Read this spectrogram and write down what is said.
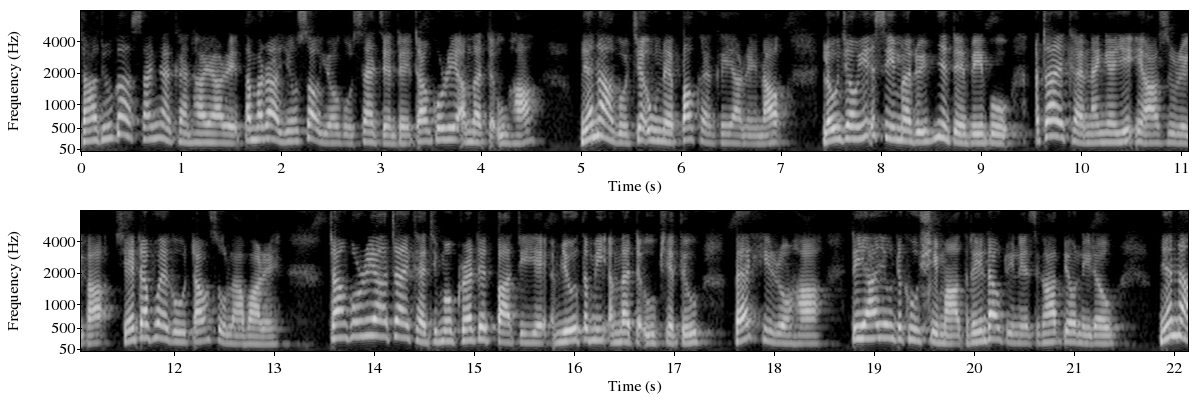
ယာဒူးကဆိုင်းငံ့ခံထားရတဲ့သမရယွန်ဆော့ယောကိုစန့်ကျင်တဲ့တောင်ကိုရီးယားအမတ်တဦးဟာမျက်နှာကိုကြက်ဥနဲ့ပောက်ခံခဲ့ရတဲ့နောက်လုံခြုံရေးအစီအမံတွေမြင့်တင်ပေးဖို့အတိုက်အခံနိုင်ငံရေးအင်အားစုတွေကရဲတပ်ဖွဲ့ကိုတောင်းဆိုလာပါတယ်။တောင်ကိုရီးယားအတိုက်အခံ Democratic Party ရဲ့အမျိုးသမီးအမတ်တဦးဖြစ်သူ Baek Hee-ron ဟာတရားရုံးတစ်ခုရှေ့မှာသတင်းတောက်တွေနဲ့စကားပြောနေတော့မျက်နှာ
